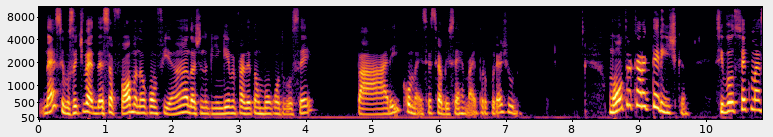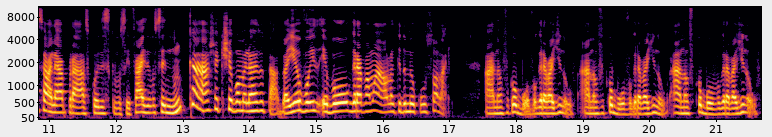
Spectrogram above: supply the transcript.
né, se você tiver dessa forma, não confiando, achando que ninguém vai fazer tão bom quanto você, pare e comece a se observar e procure ajuda. Uma outra característica, se você começar a olhar para as coisas que você faz e você nunca acha que chegou ao melhor resultado, aí eu vou, eu vou gravar uma aula aqui do meu curso online. Ah, não ficou boa, vou gravar de novo. Ah, não ficou boa, vou gravar de novo. Ah, não ficou boa, vou gravar de novo.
